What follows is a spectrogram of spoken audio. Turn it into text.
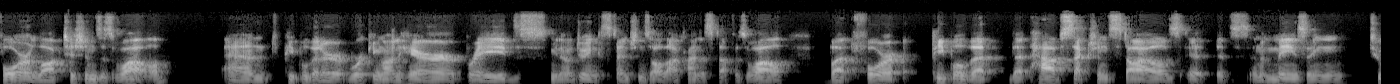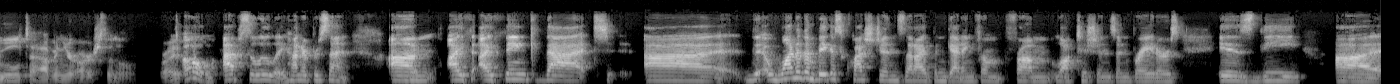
for locticians as well and people that are working on hair braids, you know, doing extensions, all that kind of stuff as well. But for people that that have section styles, it, it's an amazing tool to have in your arsenal, right? Oh, absolutely, hundred percent. Um, I th- I think that uh, the, one of the biggest questions that I've been getting from from locticians and braiders is the uh,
